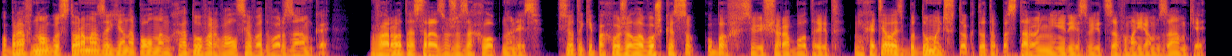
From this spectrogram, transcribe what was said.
Убрав ногу с тормоза, я на полном ходу ворвался во двор замка. Ворота сразу же захлопнулись. Все-таки, похоже, ловушка суккубов все еще работает. Не хотелось бы думать, что кто-то посторонний резвится в моем замке.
